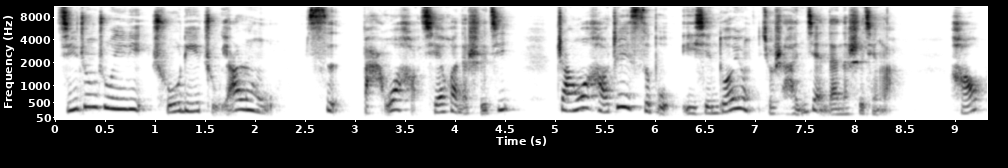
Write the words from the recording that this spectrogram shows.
集中注意力处理主要任务；四、把握好切换的时机。掌握好这四步，一心多用就是很简单的事情了。好，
